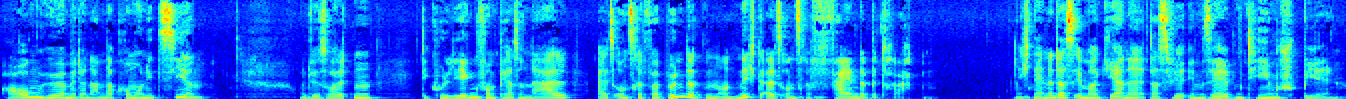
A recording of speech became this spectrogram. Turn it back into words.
Augenhöhe miteinander kommunizieren. Und wir sollten die Kollegen vom Personal als unsere Verbündeten und nicht als unsere Feinde betrachten. Ich nenne das immer gerne, dass wir im selben Team spielen.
